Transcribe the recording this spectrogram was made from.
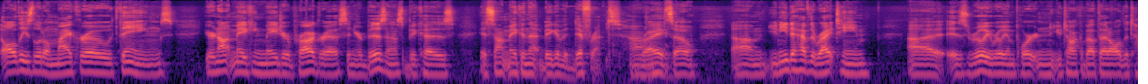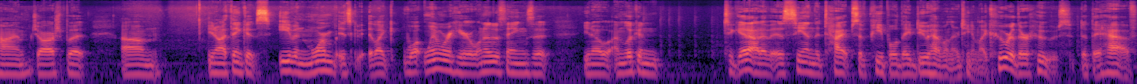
all these little micro things, you're not making major progress in your business because it's not making that big of a difference. Um, Right. So um, you need to have the right team. Uh, is really really important. You talk about that all the time, Josh. But um, you know, I think it's even more. It's like what when we're here. One of the things that you know I'm looking to get out of it is seeing the types of people they do have on their team. Like who are their who's that they have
